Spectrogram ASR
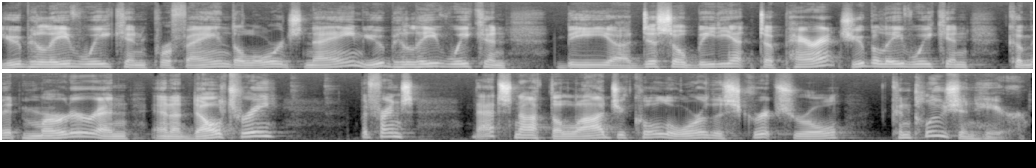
You believe we can profane the Lord's name. You believe we can be uh, disobedient to parents. You believe we can commit murder and, and adultery. But, friends, that's not the logical or the scriptural conclusion here.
